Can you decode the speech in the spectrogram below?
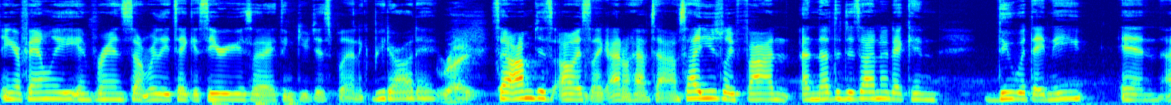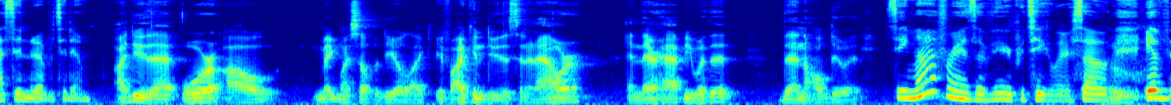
and your family and friends don't really take it serious or they think you just play on the computer all day. Right. So I'm just always like, I don't have time. So I usually find another designer that can do what they need and I send it over to them. I do that, or I'll make myself a deal. Like, if I can do this in an hour and they're happy with it, then I'll do it. See, my friends are very particular. So Ooh. if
